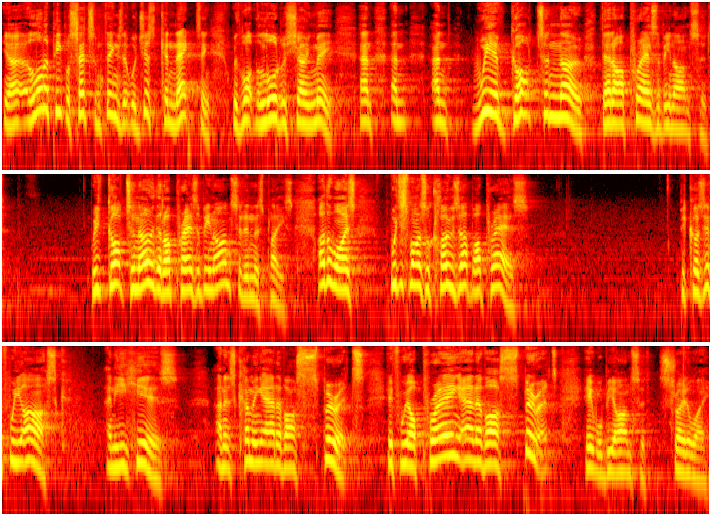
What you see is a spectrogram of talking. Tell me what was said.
You know, a lot of people said some things that were just connecting with what the Lord was showing me. And, and, and we have got to know that our prayers have been answered. We've got to know that our prayers have been answered in this place. Otherwise, we just might as well close up our prayers. Because if we ask and He hears, and it's coming out of our spirits, if we are praying out of our spirit, it will be answered straight away.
